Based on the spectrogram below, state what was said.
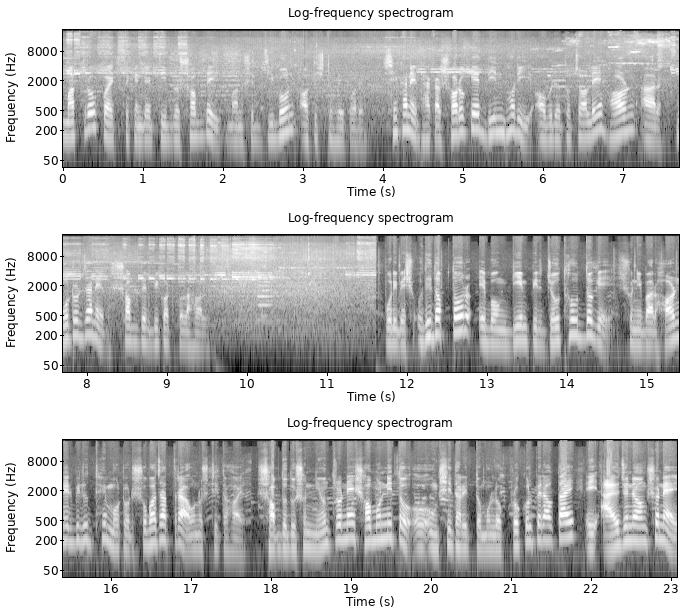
মাত্র কয়েক সেকেন্ডের তীব্র শব্দেই মানুষের জীবন অতিষ্ঠ হয়ে পড়ে। সেখানে ঢাকার সড়কে দিনভরই অবিরত চলে হর্ন আর মোটরযানের শব্দের বিকট কোলাহল। পরিবেশ অধিদপ্তর এবং ডিএমপির যৌথ উদ্যোগে শনিবার হর্নের বিরুদ্ধে মোটর শোভাযাত্রা অনুষ্ঠিত হয়। শব্দ দূষণ নিয়ন্ত্রণে সমন্বিত ও অংশীদারিত্বমূলক প্রকল্পের আওতায় এই আয়োজনে অংশ নেয়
